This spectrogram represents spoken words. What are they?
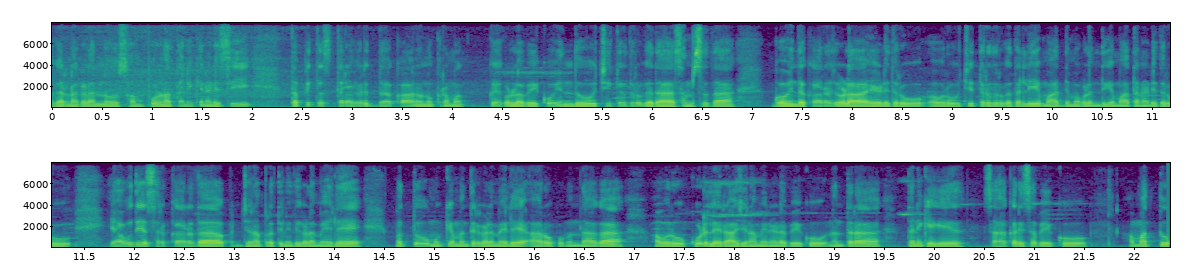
ಹಗರಣಗಳನ್ನು ಸಂಪೂರ್ಣ ತನಿಖೆ ನಡೆಸಿ ತಪ್ಪಿತಸ್ಥರ ವಿರುದ್ಧ ಕಾನೂನು ಕ್ರಮ ಕೈಗೊಳ್ಳಬೇಕು ಎಂದು ಚಿತ್ರದುರ್ಗದ ಸಂಸದ ಗೋವಿಂದ ಕಾರಜೋಳ ಹೇಳಿದರು. ಅವರು ಚಿತ್ರದುರ್ಗದಲ್ಲಿ ಮಾಧ್ಯಮಗಳೊಂದಿಗೆ ಮಾತನಾಡಿದರು. ಯಾವುದೇ ಸರ್ಕಾರದ ಜನಪ್ರತಿನಿಧಿಗಳ ಮೇಲೆ ಮತ್ತು ಮುಖ್ಯಮಂತ್ರಿಗಳ ಮೇಲೆ ಆರೋಪ ಬಂದಾಗ ಅವರು ಕೂಡಲೇ ರಾಜೀನಾಮೆ ನೀಡಬೇಕು. ನಂತರ ತನಿಖೆಗೆ ಸಹಕರಿಸಬೇಕು ಮತ್ತು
